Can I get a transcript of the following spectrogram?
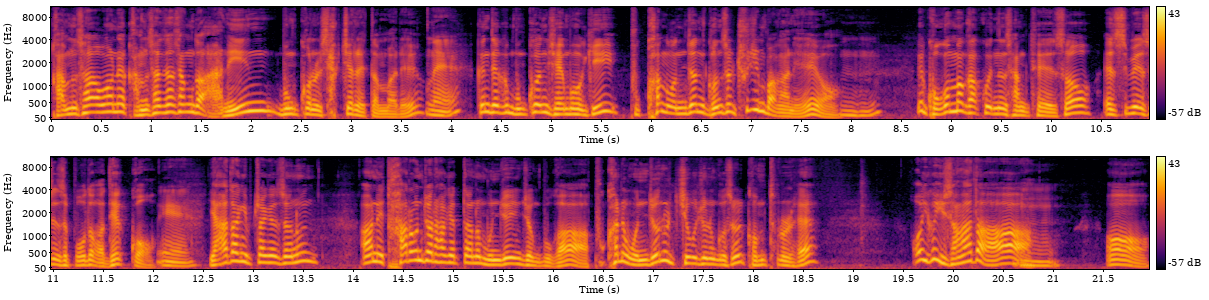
감사원의 감사 대상도 아닌 문건을 삭제를 했단 말이에요. 네. 근데 그 문건 제목이 북한 원전 건설 추진 방안이에요. 음흠. 그것만 갖고 있는 상태에서 SBS에서 보도가 됐고 네. 야당 입장에서는 아니 탈원전 하겠다는 문재인 정부가 북한의 원전을 지어주는 것을 검토를 해? 어 이거 이상하다. 음. 어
